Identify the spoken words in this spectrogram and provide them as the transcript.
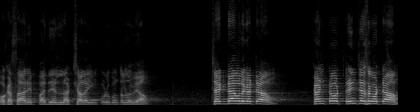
ఒకసారి పది లక్షల ఇంకుడు గుంతలు తవ్వాం. చెక్ డ్యాములు కట్టాం. కంటో ట్రెంచెస్ కొట్టాం.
